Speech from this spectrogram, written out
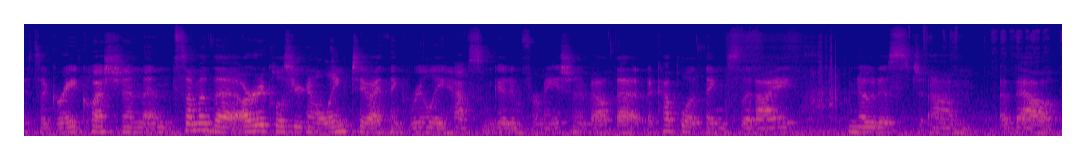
it's a great question, and some of the articles you're going to link to, I think, really have some good information about that. A couple of things that I noticed um, about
